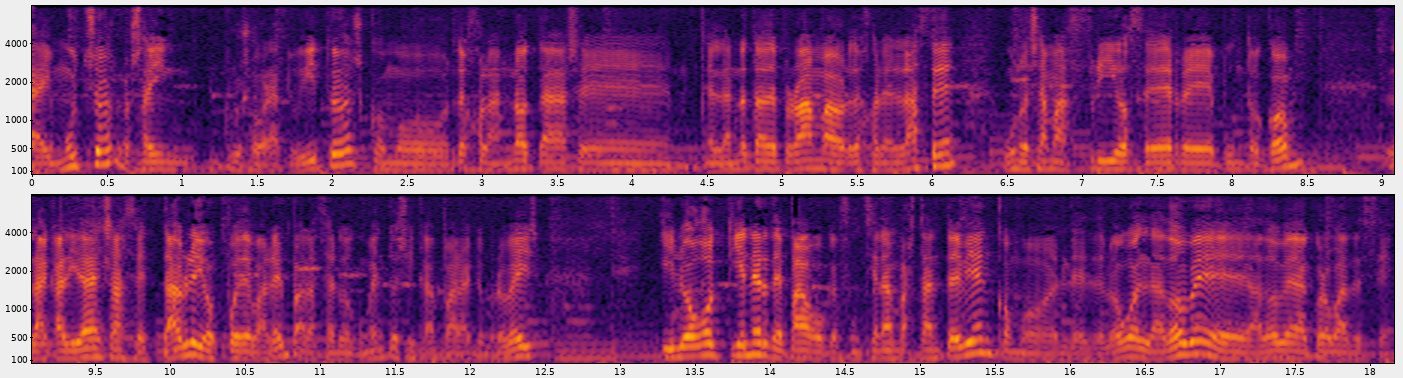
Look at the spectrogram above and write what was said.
hay muchos, los hay incluso gratuitos, como os dejo las notas en, en las notas del programa, os dejo el enlace. Uno se llama freeocr.com. La calidad es aceptable y os puede valer para hacer documentos y para que probéis. Y luego tienes de pago que funcionan bastante bien, como desde luego el de Adobe, Adobe Acrobat DC.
